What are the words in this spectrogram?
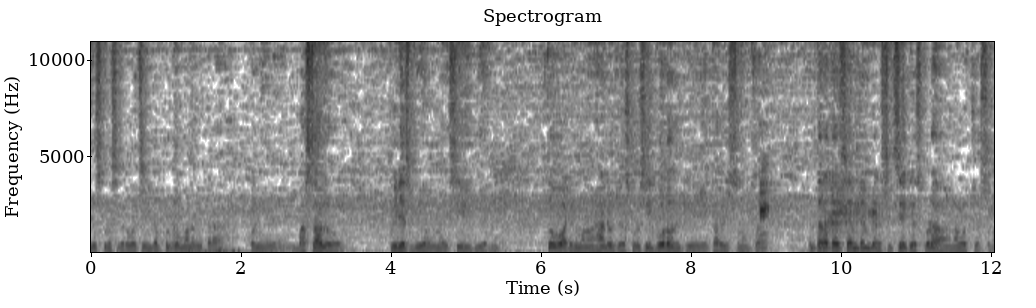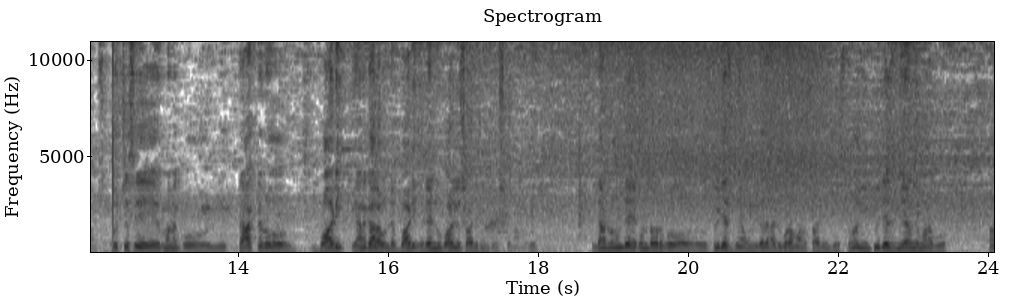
తీసుకుని ఇక్కడ వచ్చినప్పుడు మనకు ఇక్కడ కొన్ని బస్తాలు పీడిఎస్ బియ్యం ఉన్నాయి సీల్ బియ్యం. సో వాటిని మనం హ్యాండిల్ చేసుకునేసి గోడౌన్కి తరలిస్తున్నాం సార్. తర్వాత సేమ్ టైం దానికి సిక్స్ ఏ కేసు కూడా నమోదు చేస్తున్నాం సార్. వచ్చేసి మనకు ఈ ట్రాక్టర్ బాడీ వెనకాల ఉండే బాడీ రెండు బాడీలు స్వాధీనం చేసుకున్నాం అది. దాంట్లో ఉండే కొంతవరకు పీడిఎస్ బియ్యం ఉంది కదా అది కూడా మనం స్వాధీనం చేసుకున్నాం. ఈ పీడిఎస్ బియ్యాన్ని మనకు ఆ,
